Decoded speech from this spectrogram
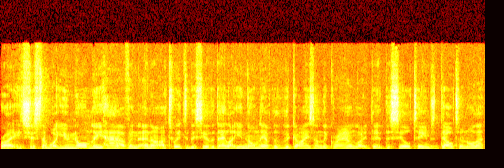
right? It's just that what you normally have, and, and I, I, tweeted this the other day, like you normally have the, the guys on the ground, like the, the SEAL teams, Delta and all that,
